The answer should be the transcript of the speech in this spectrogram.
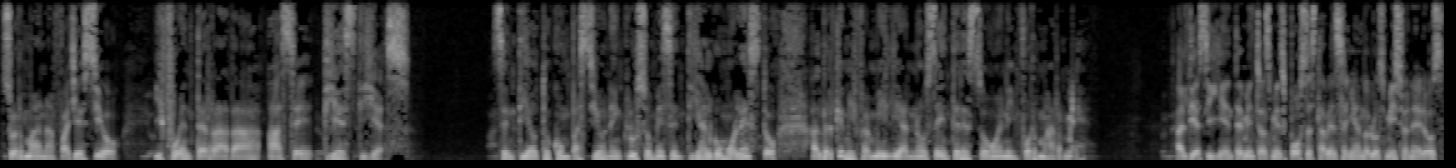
su hermana falleció y fue enterrada hace 10 días. Sentí autocompasión e incluso me sentí algo molesto al ver que mi familia no se interesó en informarme. Al día siguiente, mientras mi esposa estaba enseñando a los misioneros,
